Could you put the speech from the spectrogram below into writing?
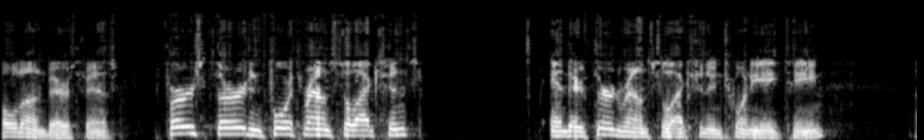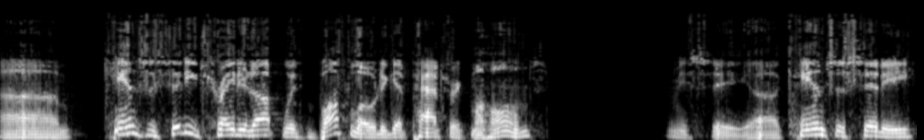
hold on, Bears fans, first, third, and fourth round selections, and their third round selection in 2018. Um, Kansas City traded up with Buffalo to get Patrick Mahomes. Let me see. Uh, Kansas City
